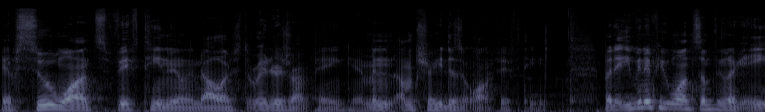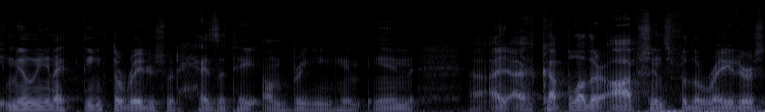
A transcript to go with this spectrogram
If Suh wants $15 million, the Raiders aren't paying him. And I'm sure he doesn't want 15. But even if he wants something like 8 million, I think the Raiders would hesitate on bringing him in. A, couple other options for the Raiders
